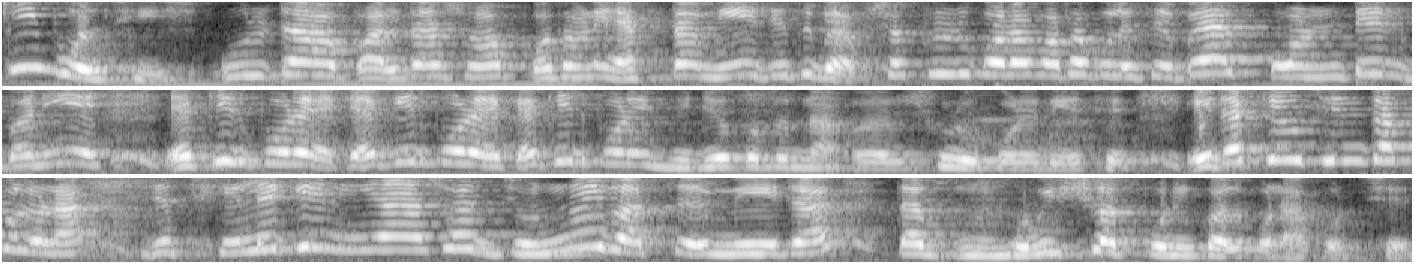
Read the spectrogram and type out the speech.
কি বলছিস? উল্টা পাল্টা সব কথা। মানে একটা মেয়ে যেহেতু ব্যবসা শুরু করার কথা বলেছে, ব্যাস কন্টেন্ট বানিয়ে একের পরে এক, একের পরে এক, একের পরে ভিডিও করতে না শুরু করে দিয়েছে। এটা কেউ চিন্তা করল না যে ছেলেকে নিয়ে আসার জন্যই বাচ্চা মেয়েটা তার ভবিষ্যৎ পরিকল্পনা করছে।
